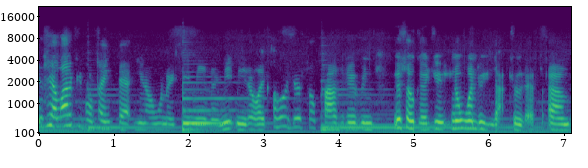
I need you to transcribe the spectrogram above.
and see, a lot of people think that you know when they see me and they meet me, they're like, "Oh, you're so positive and you're so good. You, no wonder you got through this." Um,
